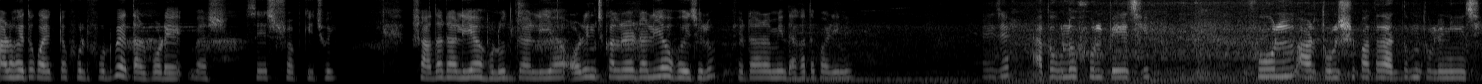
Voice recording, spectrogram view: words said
আর হয়তো কয়েকটা ফুল ফুটবে, তারপরে ব্যাস শেষ সব কিছুই সাদা ডালিয়া, হলুদ ডালিয়া অরেঞ্জ কালারের ডালিয়াও হয়েছিল, সেটা আর আমি দেখাতে পারিনি। এই যে এতগুলো ফুল পেয়েছি। ফুল আর তুলসী পাতা একদম তুলে নিয়েছি।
